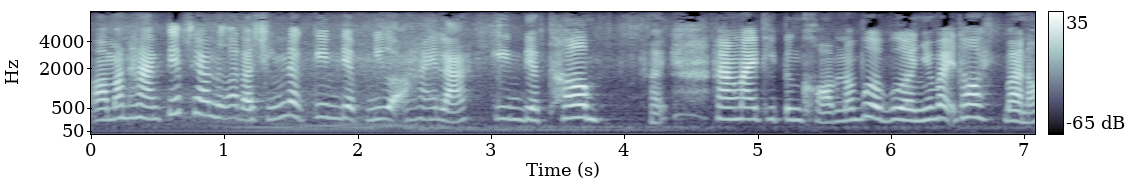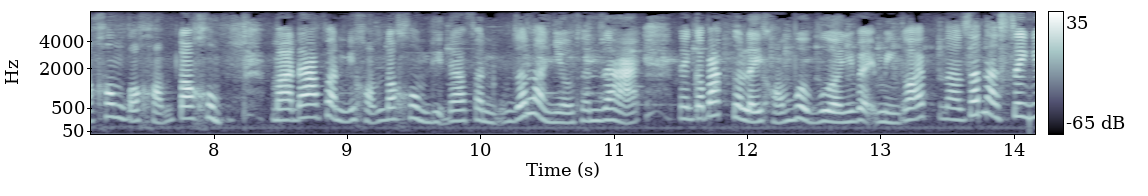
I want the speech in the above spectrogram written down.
À, Mặt hàng tiếp theo nữa đó chính là kim điệp nhựa hay là kim điệp thơm. Đấy. Hàng này thì từng khóm nó vừa vừa như vậy thôi Và nó không có khóm to khủng Mà đa phần cái khóm to khủng thì đa phần cũng rất là nhiều thân giá ấy. Nên các bác cứ lấy khóm vừa vừa như vậy Mình góp rất là xinh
